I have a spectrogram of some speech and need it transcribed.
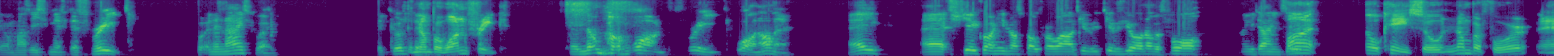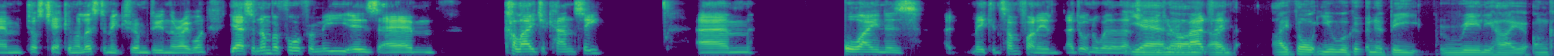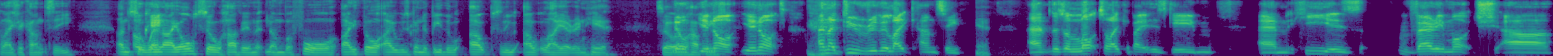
Mazi Smith the freak but in a nice way the good the number one freak the number one freak what an honor hey uh Stu go on you've not spoke for a while give, give us your number four are you dying to My, Okay, so number four, um, just checking my list to make sure I'm doing the right one. Yeah, so number four for me is um, Calijah Kancey. Um, Owen is making some funny. I don't know whether that's yeah, a no, a bad thing. I, I, thought you were going to be really high on Calijah Kancey. And so okay. when I also have him at number four, I thought I was going to be the absolute outlier in here. So no, you're not. You're not. And I do really like Kancey. Yeah. Um, there's a lot to like about his game. Um, he is very much uh,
